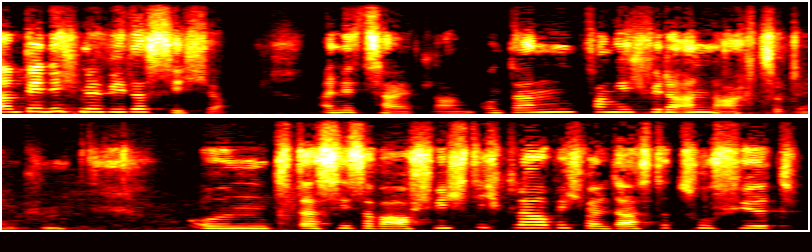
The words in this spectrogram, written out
dann bin ich mir wieder sicher, eine Zeit lang. Und dann fange ich wieder an nachzudenken. Und das ist aber auch wichtig, glaube ich, weil das dazu führt,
